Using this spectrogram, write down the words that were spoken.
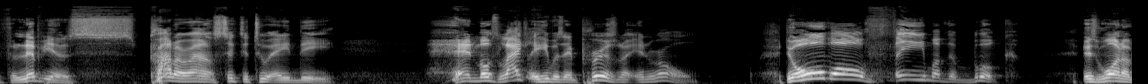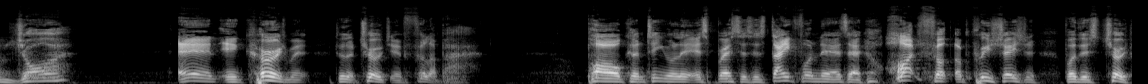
Philippians, probably around 62 AD. And most likely he was a prisoner in Rome. The overall theme of the book is one of joy and encouragement to the church in Philippi. Paul continually expresses his thankfulness and heartfelt appreciation for this church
